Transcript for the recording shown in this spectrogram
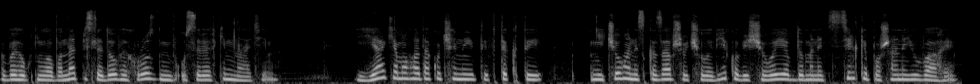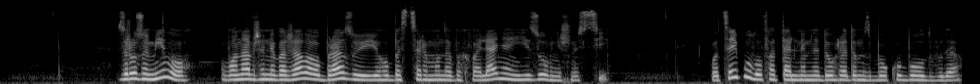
вигукнула вона після довгих роздумів у себе в кімнаті. Як я могла так учинити, втекти, нічого не сказавши чоловікові, що вияв до мене стільки пошани й уваги. Зрозуміло, вона вже не вважала образою його безцеремонне вихваляння її зовнішності. Оце й було фатальним недоглядом з боку Болдвуда.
